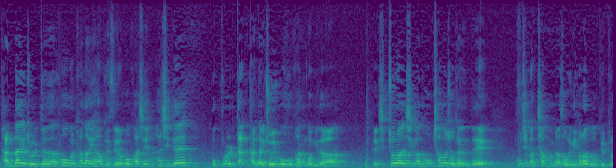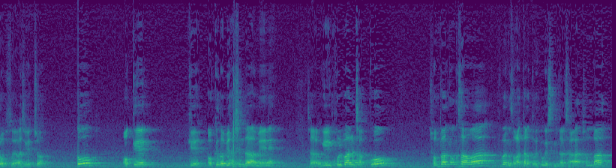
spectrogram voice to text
단단하게 조일 때는 호흡을 편하게 하고 계세요. 호흡하시, 하시되 복부를 딱 단단하게 조이고 호흡하는 겁니다. 네, 10초라는 시간 호흡 참으셔도 되는데 굳이 막 참으면서 우리가 혈압을 높일 필요 없어요. 아시겠죠? 또 어깨 이렇게 어깨 너비 하신 다음에 자 여기 골반을 잡고 전방 경사와 후방 경사 왔다 갔다 해보겠습니다. 자 전방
